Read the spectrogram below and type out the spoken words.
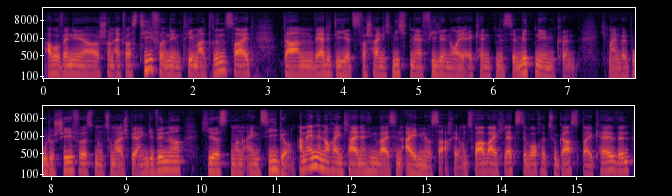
Aber wenn ihr schon etwas tiefer in dem Thema drin seid, dann werdet ihr jetzt wahrscheinlich nicht mehr viele neue Erkenntnisse mitnehmen können. Ich meine, bei Bodo Schäfer ist man zum Beispiel ein Gewinner, hier ist man ein Sieger. Am Ende noch ein kleiner Hinweis in eigener Sache. Und zwar war ich letzte Woche zu Gast bei Kelvin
